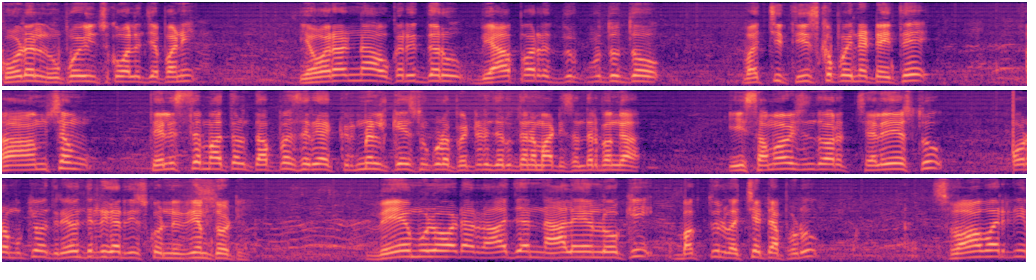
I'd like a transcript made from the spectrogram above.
కోడలను ఉపయోగించుకోవాలని చెప్పని ఎవరన్నా ఒకరిద్దరు వ్యాపార దృక్పథంతో వచ్చి తీసుకుపోయినట్టయితే ఆ అంశం తెలిస్తే మాత్రం తప్పనిసరిగా క్రిమినల్ కేసులు కూడా పెట్టడం జరుగుతున్నమాట ఈ సందర్భంగా ఈ సమావేశం ద్వారా తెలియజేస్తూ గౌరవ ముఖ్యమంత్రి రేవంత్ రెడ్డి గారు తీసుకున్న నిర్ణయంతో వేములవాడ రాజన్న ఆలయంలోకి భక్తులు వచ్చేటప్పుడు స్వామివారిని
